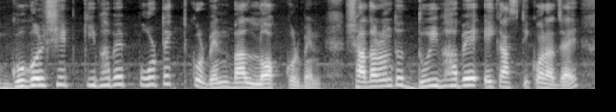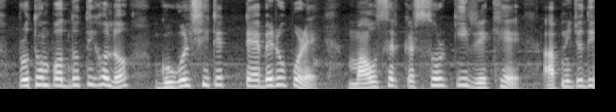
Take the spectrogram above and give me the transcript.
গুগল শিট কীভাবে প্রোটেক্ট করবেন বা লক করবেন? সাধারণত দুইভাবে এই কাজটি করা যায়। প্রথম পদ্ধতি হলো গুগল শিটের ট্যাবের উপরে মাউসের কার্সর কি রেখে আপনি যদি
